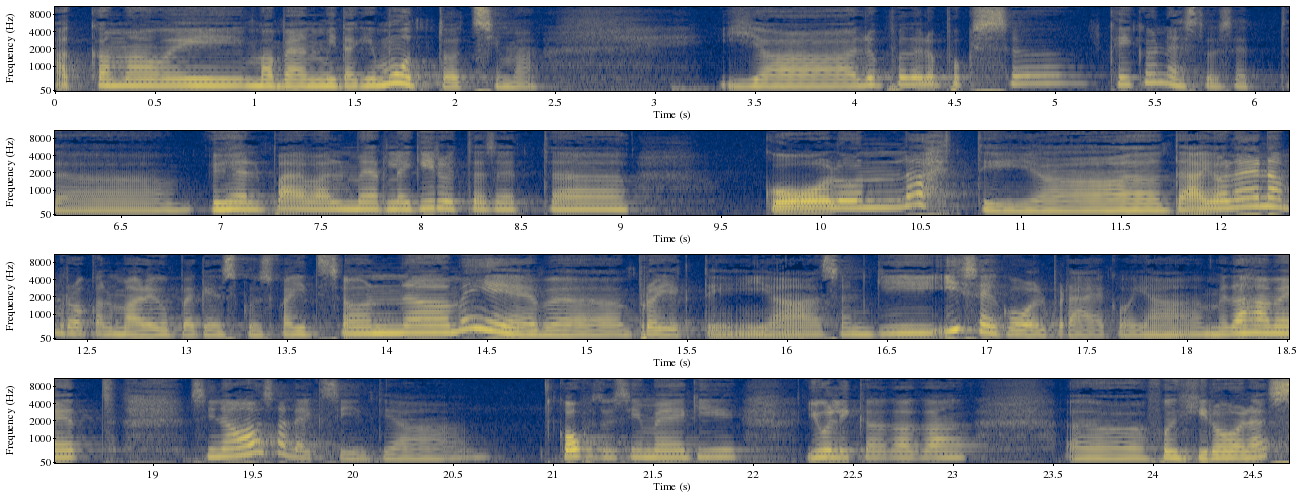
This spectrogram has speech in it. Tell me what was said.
hakkama või ma pean midagi muud otsima. ja lõppude lõpuks kõik õnnestus, et ühel päeval Merle kirjutas, et kool on lahti ja ta ei ole enam Rocca al Mare õppekeskus, vaid see on meie projekti ja see ongi isekool praegu ja me tahame, et sina osaleksid ja kohtusimegi Julikaga ka äh, Fuengirolas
